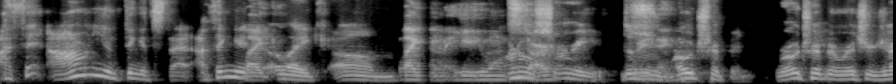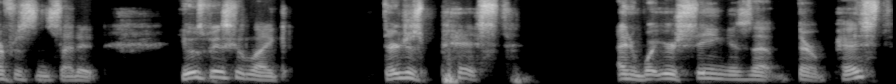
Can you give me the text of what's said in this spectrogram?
I think I don't even think it's that. I think it, Like- like um Like he, he won't Oh start. sorry. This What do you was think? road tripping. Road tripping. Richard Jefferson said it. He was basically like, they're just pissed, and what you're seeing is that they're pissed,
